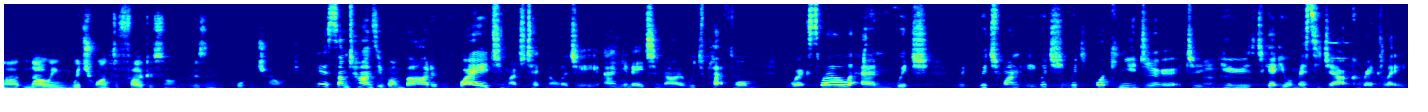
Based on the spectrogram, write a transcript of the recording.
uh, knowing which one to focus on is an important challenge. Yeah, sometimes you're bombarded with way too much technology, and you need to know which platform works well and which which one which, which what can you do to use to get your message out correctly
